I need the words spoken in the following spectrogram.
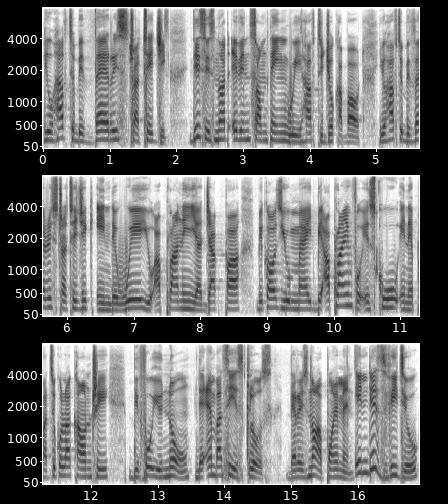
you have to be very strategic. This is not even something we have to joke about. You have to be very strategic in the way you are planning your jackpot because you might be applying for a school in a particular country before you know the embassy is closed. There is no appointment. In this video,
